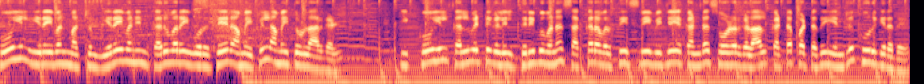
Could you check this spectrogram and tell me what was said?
கோயில் இறைவன் மற்றும் இறைவனின் கருவறை ஒரு தேர் அமைப்பில் அமைத்துள்ளார்கள். இக்கோயில் கல்வெட்டுகளில் திரிபுவன சக்கரவர்த்தி ஸ்ரீ விஜயகண்ட சோழர்களால் கட்டப்பட்டது என்று கூறுகிறது.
